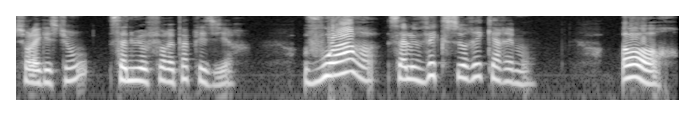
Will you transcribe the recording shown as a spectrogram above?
sur la question, ça ne lui ferait pas plaisir. Voire, ça le vexerait carrément. Or,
